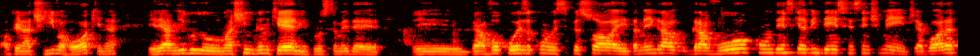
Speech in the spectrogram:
alternativa, rock, né? Ele é amigo do Machine Gun Kelly, pra você ter uma ideia. Ele gravou coisa com esse pessoal aí. Também gra- gravou com o Dance Gavin Dance recentemente. Agora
